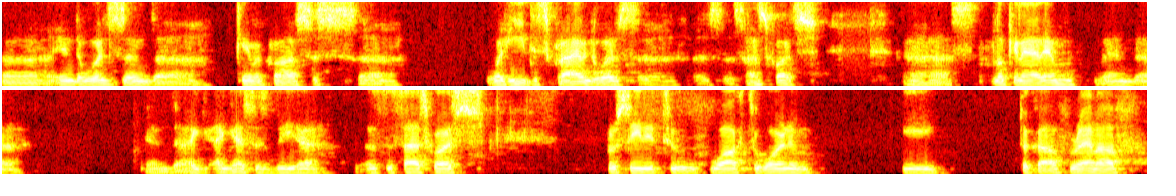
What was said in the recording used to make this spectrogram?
uh, in the woods and uh, came across this, uh, what he described was uh, as a Sasquatch uh, looking at him, and uh, and I, I, guess as the uh, as the Sasquatch proceeded to walk toward him, he took off, ran off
